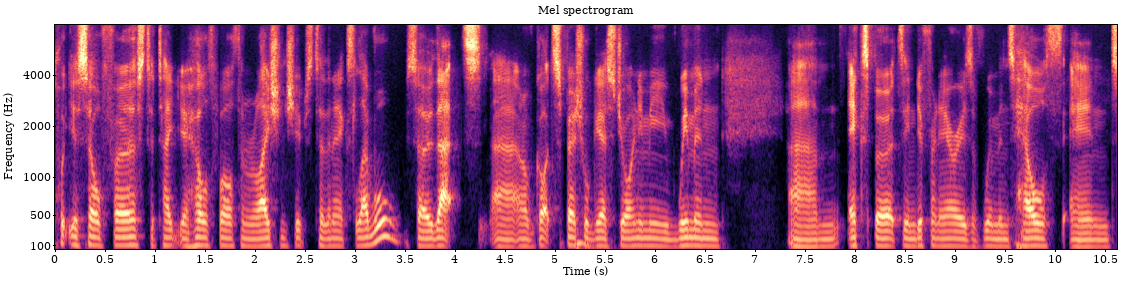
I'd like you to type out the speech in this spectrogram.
Put yourself first to take your health, wealth, and relationships to the next level. So that's uh, I've got special guests joining me, women um, experts in different areas of women's health and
